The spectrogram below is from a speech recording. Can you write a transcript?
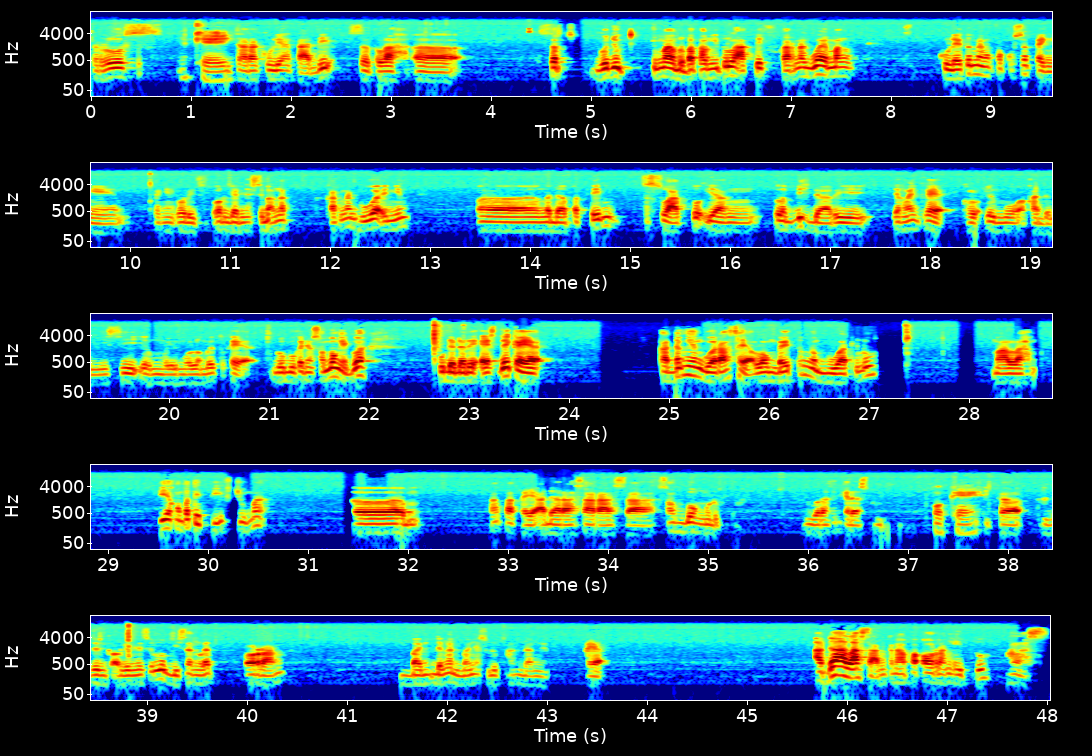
terus okay. cara kuliah tadi setelah uh, search gue juga cuma beberapa tahun itulah aktif karena gue emang kuliah itu memang fokusnya pengen pengen organisasi banget karena gue ingin uh, ngedapetin sesuatu yang lebih dari yang lain kayak kalau ilmu akademisi ilmu ilmu lomba itu kayak gue bukan yang sombong ya gue udah dari SD kayak kadang yang gue rasa ya lomba itu ngebuat lu malah iya kompetitif cuma um, apa kayak ada rasa-rasa sombong menurut gue gue rasa kayak ada sombong oke okay. ketika terjun ke organisasi lu bisa ngeliat orang dengan banyak sudut pandang ya. kayak ada alasan kenapa orang itu malas.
